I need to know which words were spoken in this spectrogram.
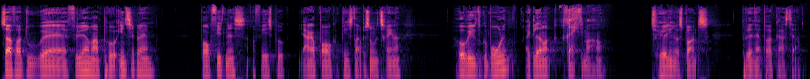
Sørg for, at du øh, følger mig på Instagram, Borg Fitness og Facebook, Jakob Borg, bindestreg personlig træner. Jeg håber virkelig, du kunne bruge det, og jeg glæder mig rigtig meget til at høre din respons på den her podcast her.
